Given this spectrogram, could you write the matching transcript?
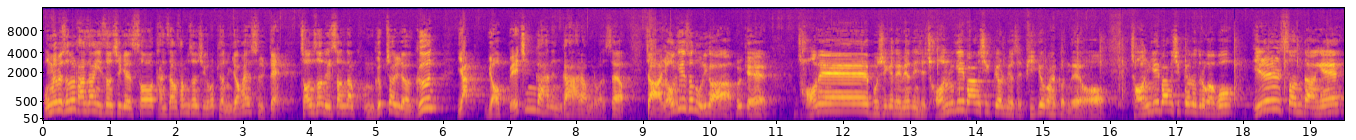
옥내배선을 단상 2선식에서 단상 3선식으로 변경하였을 때 전선 1선당 공급 전력은 약 몇 배 증가하는가라고 물어봤어요. 자, 여기에서는 우리가 볼게 전에 보시게 되면 이제 전기 방식별로 해서 비교를 할 건데요. 전기 방식별로 들어가고 1선당의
